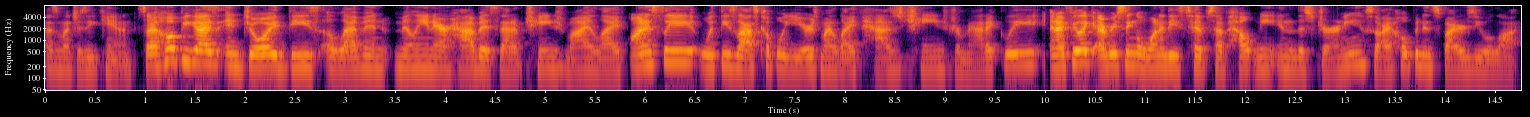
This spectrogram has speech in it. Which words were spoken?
as much as you can. So I hope you guys enjoyed these 11 millionaire habits that have changed my life. Honestly, with these last couple years, my life has changed dramatically. And I feel like every single one of these tips have helped me in this journey. So I hope it inspires you a lot.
